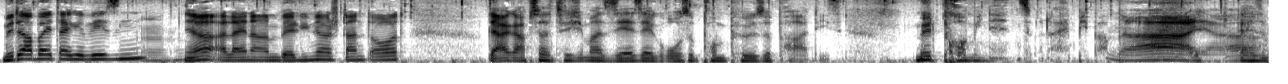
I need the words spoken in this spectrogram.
Mitarbeiter gewesen, ja, alleine am Berliner Standort. Da gab es natürlich immer sehr, sehr große, pompöse Partys. Mit Prominenz und allem Pipapo. Ah, ja. Also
